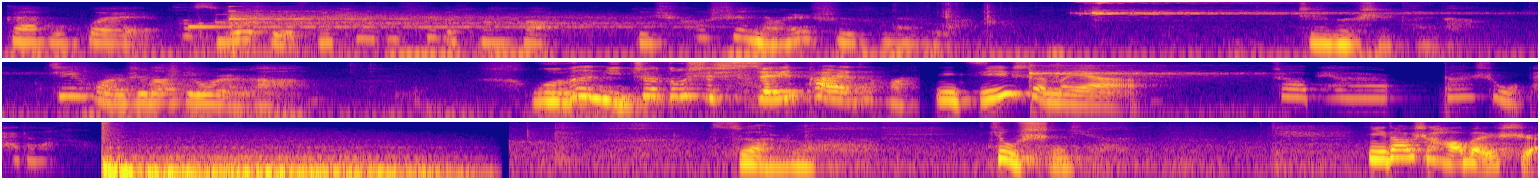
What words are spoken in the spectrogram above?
该不会他所谓鬼才设计师的称号，也是靠睡男人睡出来的吧？这个谁看的？这会儿知道丢人了。我问你，这都是谁拍的？你急什么呀？照片当然是我拍的了。苏雅若，又是你！你倒是好本事，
